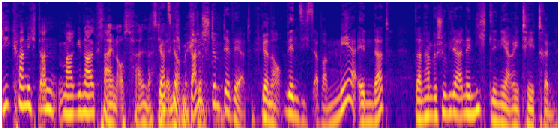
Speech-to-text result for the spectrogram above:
die kann ich dann marginal klein ausfallen lassen, ganz wenn genau, ich möchte. dann stimmt der Wert. Genau. Wenn sich's aber mehr ändert, dann haben wir schon wieder eine Nichtlinearität drin.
